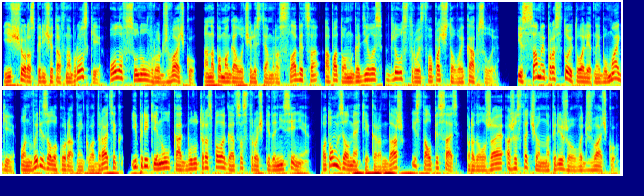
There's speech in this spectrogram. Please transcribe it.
Еще раз перечитав наброски, Олаф сунул в рот жвачку. Она помогала челюстям расслабиться, а потом годилась для устройства почтовой капсулы. Из самой простой туалетной бумаги он вырезал аккуратный квадратик и прикинул, как будут располагаться строчки донесения. Потом взял мягкий карандаш и стал писать, продолжая ожесточенно пережевывать жвачку.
